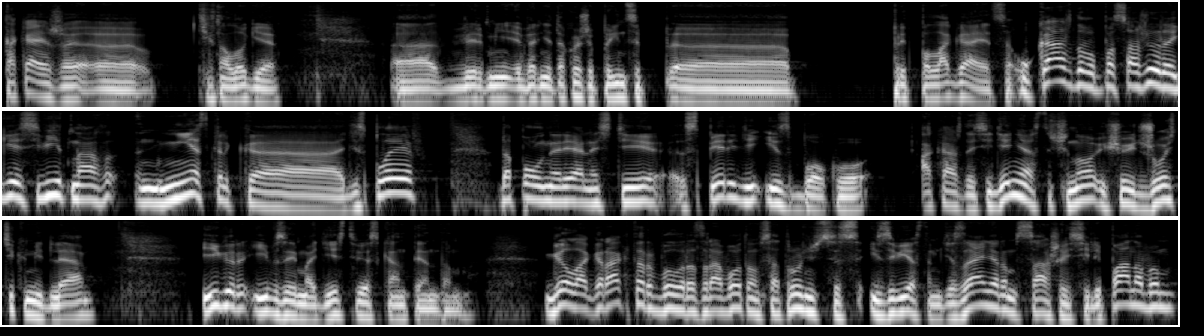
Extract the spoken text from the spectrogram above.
такая же э, технология, э, вернее, такой же принцип э, предполагается. У каждого пассажира есть вид на несколько дисплеев до полной реальности спереди и сбоку. А каждое сиденье оснащено еще и джойстиками для игр и взаимодействия с контентом. Голограктор был разработан в сотрудничестве с известным дизайнером Сашей Селипановым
